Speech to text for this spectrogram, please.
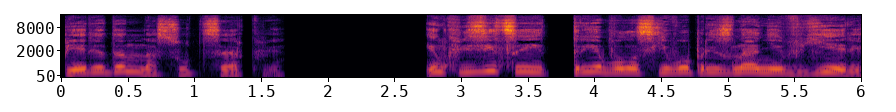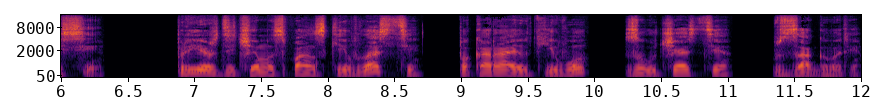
передан на суд церкви. Инквизиции требовалось его признание в ереси, прежде чем испанские власти покарают его за участие в заговоре.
